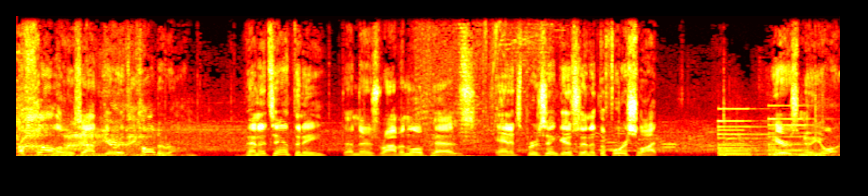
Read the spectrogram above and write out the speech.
Afflalo is out there with Calderon. Then it's Anthony. Then there's Robin Lopez. And it's Porzingis in at the four slot. Here's New York.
